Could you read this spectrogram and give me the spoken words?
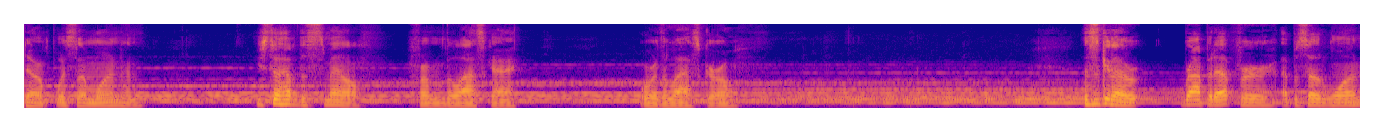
dump with someone and you still have the smell from the last guy or the last girl. This is going to wrap it up for episode one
